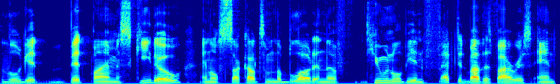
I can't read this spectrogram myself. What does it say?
they'll get bit by a mosquito and they'll suck out some of the blood and the human will be infected by this virus and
